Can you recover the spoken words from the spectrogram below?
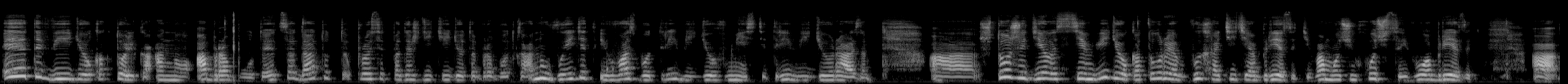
Это видео, как только оно обработается, да, тут просит подождите, идет обработка, оно выйдет, и у вас будет три видео вместе, три видео разом. А, что же делать с тем видео, которое вы хотите обрезать, и вам очень хочется его обрезать? А,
